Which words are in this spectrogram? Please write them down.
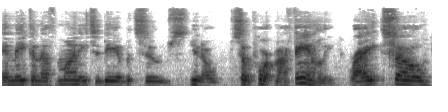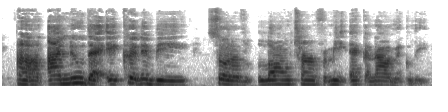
and make enough money to be able to you know support my family right? So um, i knew that it couldn't be sort of long term for me economically.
